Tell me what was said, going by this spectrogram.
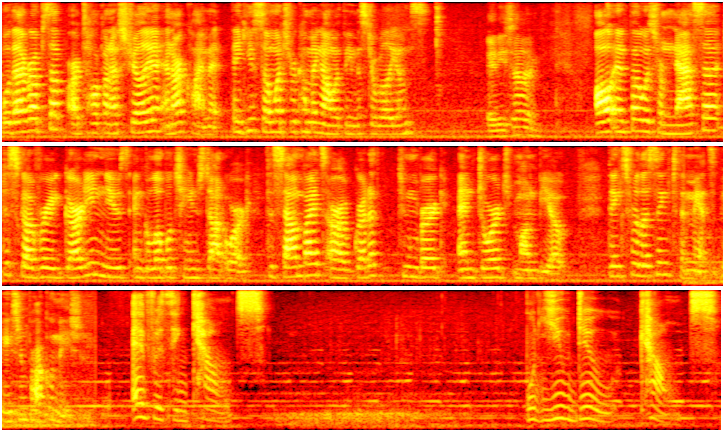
Well, that wraps up our talk on Australia and our climate. Thank you so much for coming on with me, Mr. Williams. Anytime. All info is from NASA, Discovery, Guardian News, and GlobalChange.org. The sound bites are of Greta Thunberg and George Monbiot. Thanks for listening to the Emmancipation Proclamation. Everything counts. What you do counts.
